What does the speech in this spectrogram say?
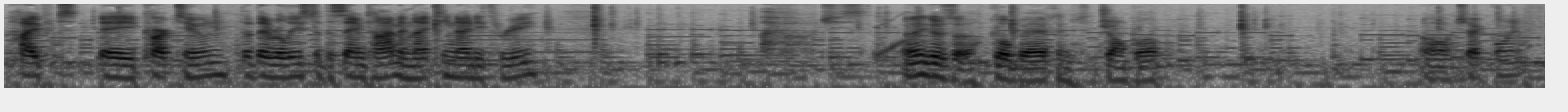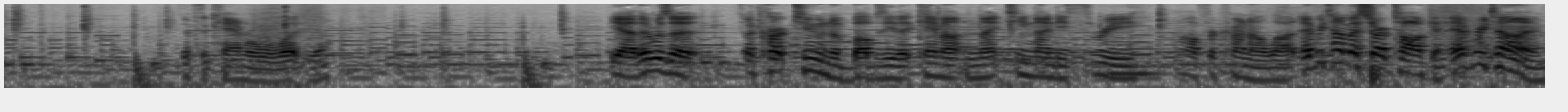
hyped a cartoon that they released at the same time in 1993. Oh, jeez. I think there's a go back and jump up Oh, checkpoint. if the camera will let you. Yeah, there was a, a cartoon of Bubsy that came out in 1993. Oh, for crying out loud. Every time I start talking, every time.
